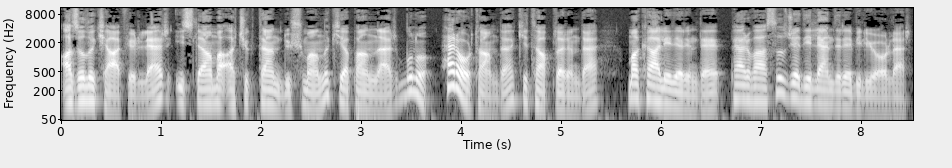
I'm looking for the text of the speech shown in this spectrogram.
Azılı kafirler, İslam'a açıktan düşmanlık yapanlar bunu her ortamda, kitaplarında, makalelerinde pervasızca dillendirebiliyorlar.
